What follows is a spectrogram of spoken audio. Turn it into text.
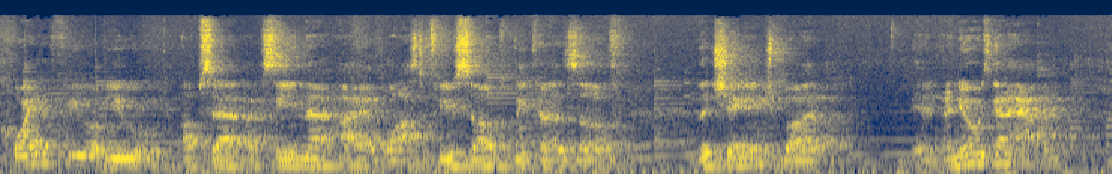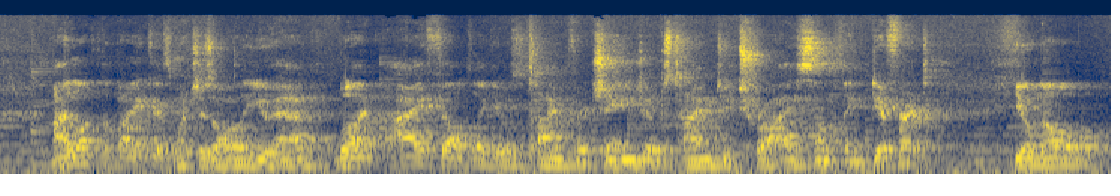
quite a few of you upset. I've seen that I have lost a few subs because of the change, but it, I knew it was going to happen. I love the bike as much as all of you had, but I felt like it was time for a change. It was time to try something different. You'll know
